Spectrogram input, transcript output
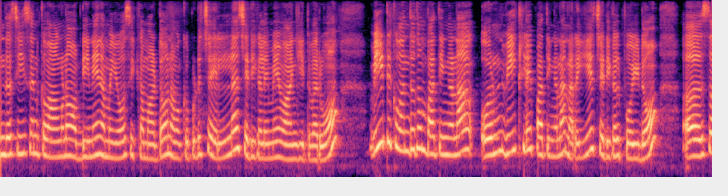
இந்த சீசனுக்கு வாங்கணும் அப்படின்னே நம்ம யோசிக்க மாட்டோம். நமக்கு பிடிச்ச எல்லா செடிகளையுமே வாங்கிட்டு வருவோம். வீட்டுக்கு வந்ததும் பார்த்திங்கன்னா ஒன் வீக்லேயே பார்த்திங்கன்னா நிறைய செடிகள் போயிடும். ஸோ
